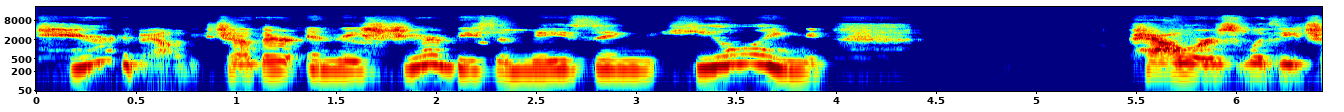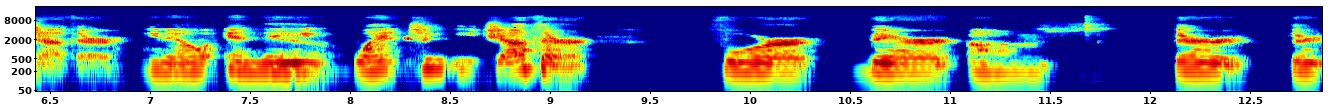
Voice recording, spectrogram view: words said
cared about each other and they shared these amazing healing powers with each other, you know, and they yeah. went to each other for their um their their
